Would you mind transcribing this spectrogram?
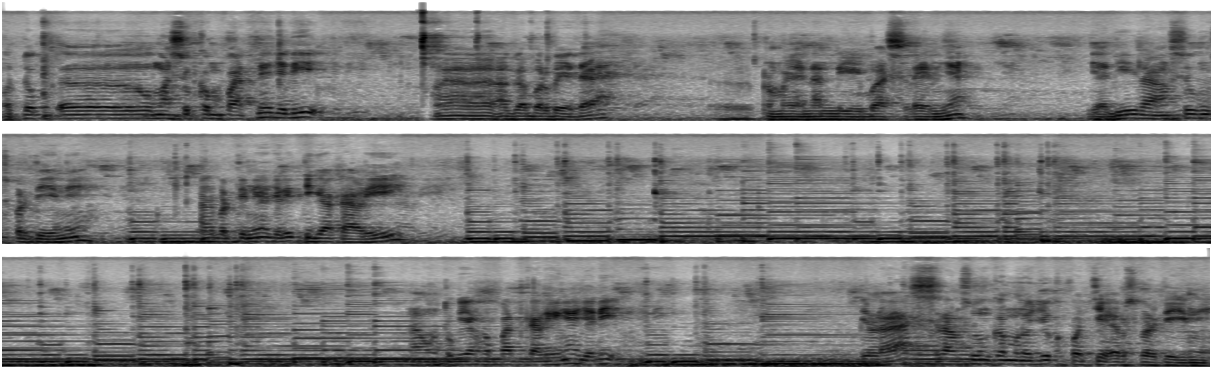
Untuk eh, masuk keempatnya jadi eh, agak berbeda eh, permainan di bass line-nya. Jadi langsung seperti ini, seperti ini jadi tiga kali. Nah untuk yang keempat kalinya jadi jelas langsung ke menuju ke kunci R seperti ini.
